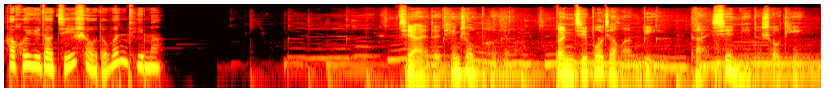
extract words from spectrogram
还会遇到棘手的问题吗？亲爱的听众朋友，本集播讲完毕，感谢你的收听。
